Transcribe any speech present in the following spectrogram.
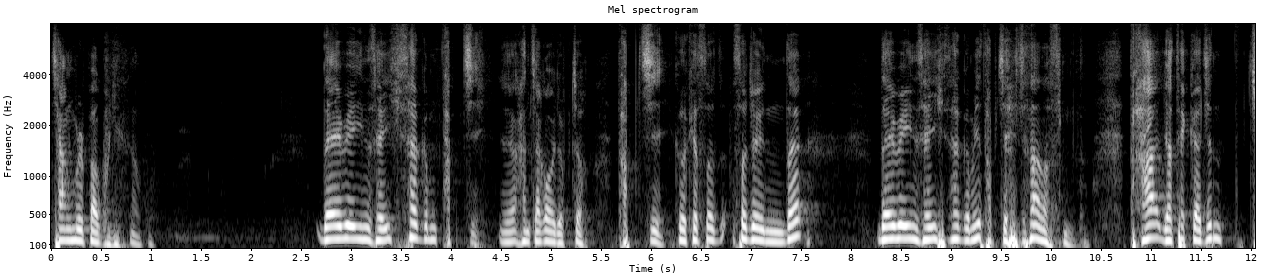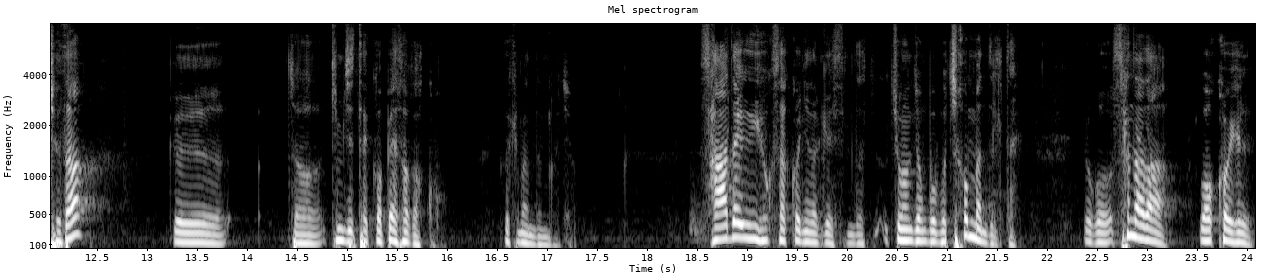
작물바구니라고. 내외 인사의 희사금 답지. 예, 한자가 어렵죠. 답지. 그렇게 써, 써져 있는데 내외 인사의 희사금이 답지하진 않았습니다. 다 여태까지는 죄다 그, 저, 김지태 거 뺏어 갖고 그렇게 만든 거죠. 4대 의혹 사건이라는 게 있습니다. 중앙정보부 처음 만들 때. 요거 새나라, 워커힐,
